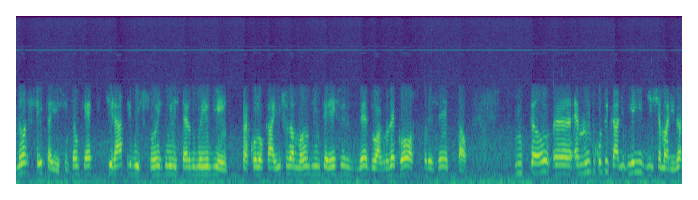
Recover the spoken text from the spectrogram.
não aceita isso, então quer tirar atribuições do Ministério do Meio Ambiente para colocar isso na mão de interesses né, do agronegócio, por exemplo, tal. Então, é, é, muito complicado. E aí disse a Marina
